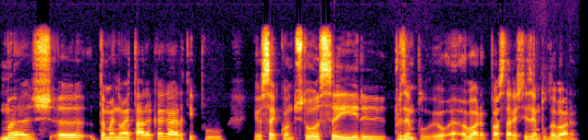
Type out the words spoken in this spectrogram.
mas eh, também não é estar a cagar. Tipo, eu sei que quando estou a sair, por exemplo, eu agora posso dar este exemplo de agora.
